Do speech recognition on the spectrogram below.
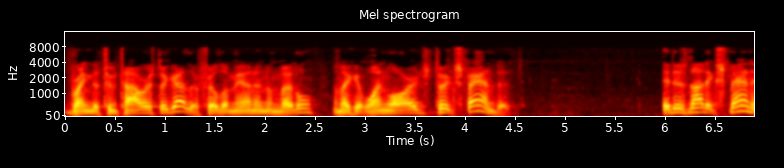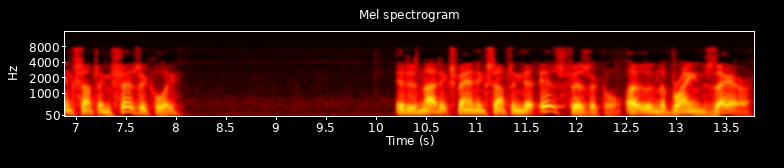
bring the two towers together, fill them in in the middle and make it one large to expand it. It is not expanding something physically. It is not expanding something that is physical, other than the brain's there.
